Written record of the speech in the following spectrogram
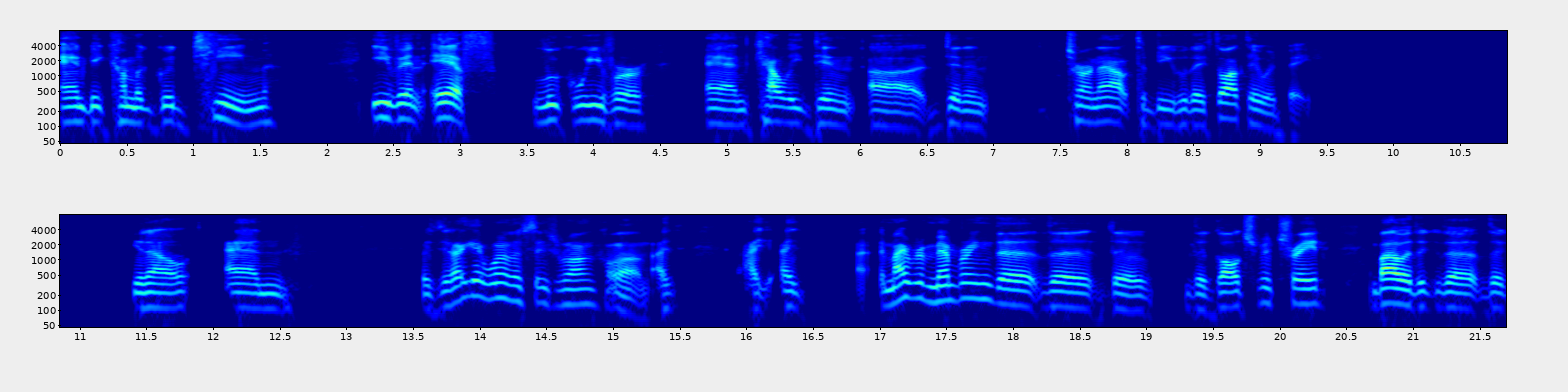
and become a good team, even if Luke Weaver and Kelly didn't uh, didn't turn out to be who they thought they would be. You know, and did I get one of those things wrong? Hold on. I I I am I remembering the the the the Goldschmidt trade? And by the way, the, the the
